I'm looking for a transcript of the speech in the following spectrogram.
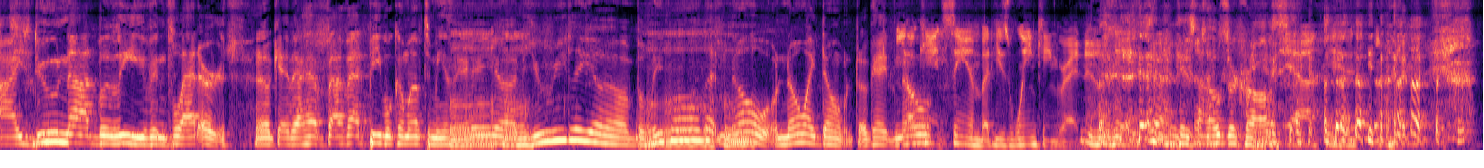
I do not believe in flat Earth. Okay, I have I've had people come up to me and say, "Hey, uh, do you really uh, believe in all that?" No, no, I don't. Okay, Y'all can't see him, but he's winking right now. His toes are crossed. yeah. yeah.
